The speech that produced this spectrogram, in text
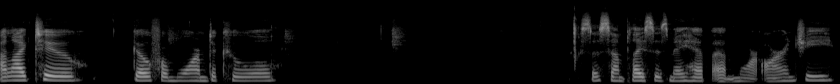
I like to go from warm to cool. So some places may have a more orangey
